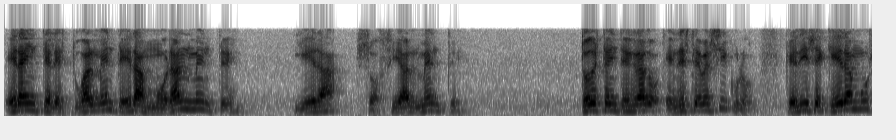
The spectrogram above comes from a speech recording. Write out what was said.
Era intelectualmente, era moralmente y era socialmente. Todo está integrado en este versículo, que dice que éramos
